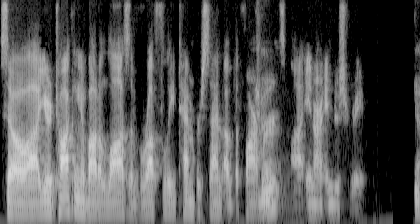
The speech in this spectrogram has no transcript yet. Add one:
So uh, you're talking about a loss of roughly 10% of the farmers uh, in our industry. Yeah.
